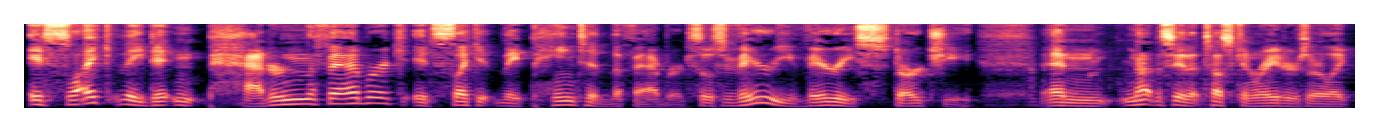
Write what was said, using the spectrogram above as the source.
It's like they didn't pattern the fabric. It's like it, they painted the fabric. So it's very, very starchy. And not to say that Tusken Raiders are like,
